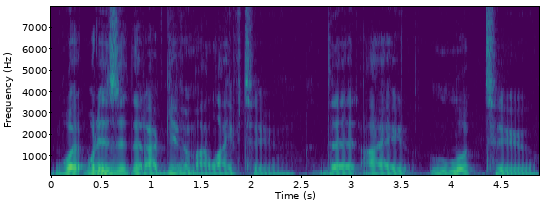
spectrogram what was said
What, what is it that I've given my life to, that I look to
